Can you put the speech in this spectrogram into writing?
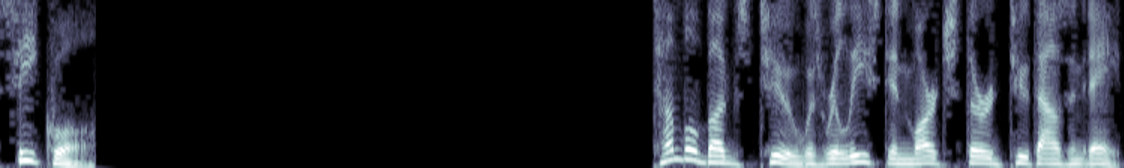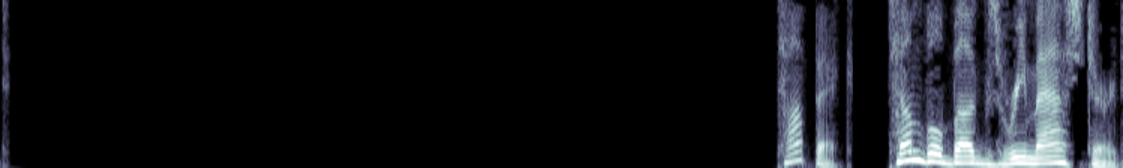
Sequel Tumblebugs 2 was released in March 3, 2008. Tumblebugs Remastered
